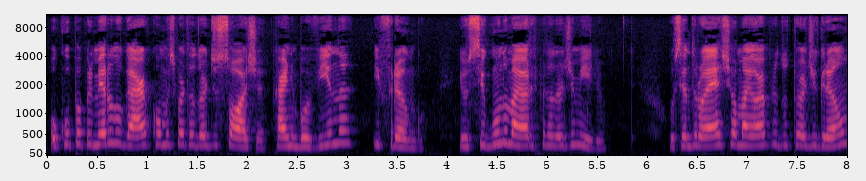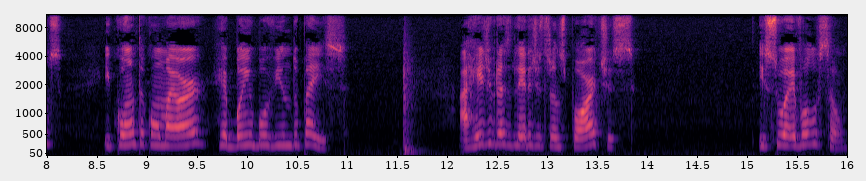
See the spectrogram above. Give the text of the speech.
Ocupa o primeiro lugar como exportador de soja, carne bovina e frango, e o segundo maior exportador de milho. O Centro-Oeste é o maior produtor de grãos e conta com o maior rebanho bovino do país. A rede brasileira de transportes e sua evolução.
